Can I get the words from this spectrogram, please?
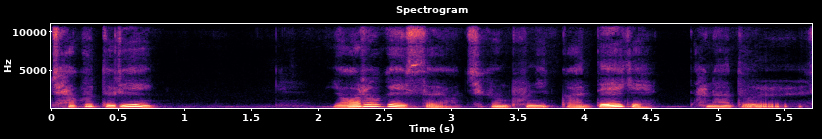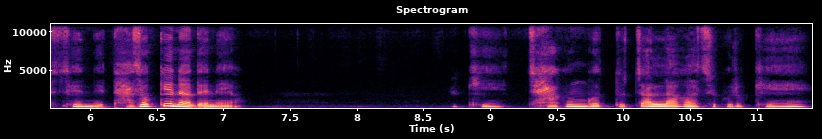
자구들이 여러 개 있어요. 지금 보니까 네 개, 하나, 둘, 셋, 넷, 다섯 개나 되네요. 이렇게 작은 것도 잘라가지고 이렇게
